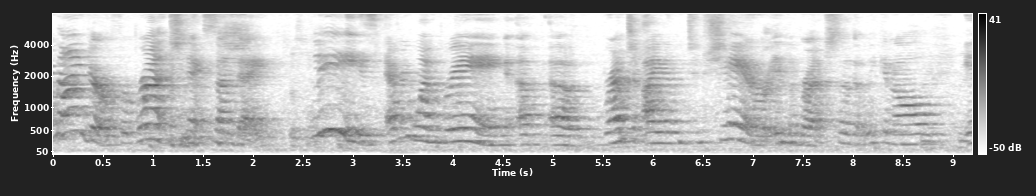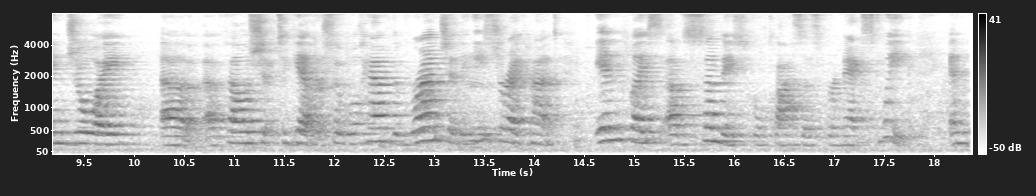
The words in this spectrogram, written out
reminder for brunch next Sunday. Please, everyone bring a, a brunch item to share in the brunch so that we can all enjoy a, a fellowship together. So we'll have the brunch and the Easter egg hunt in place of Sunday school classes for next week. And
